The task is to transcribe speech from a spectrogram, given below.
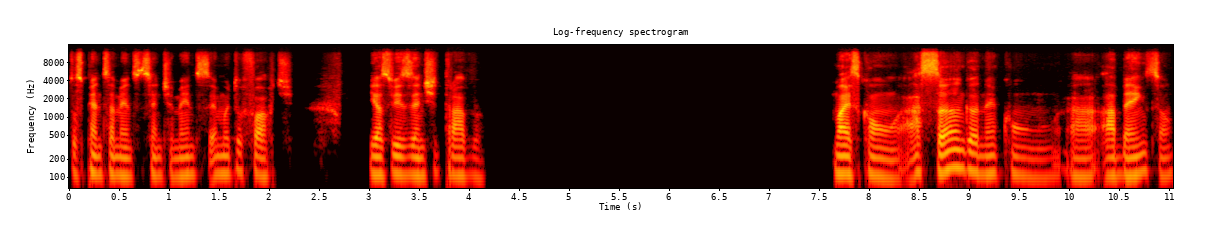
dos pensamentos e sentimentos é muito forte. E às vezes a gente trava. Mas com a sanga, né, com a, a bênção,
